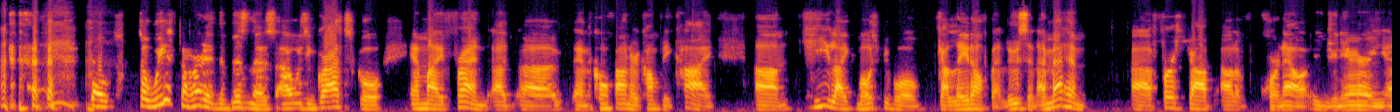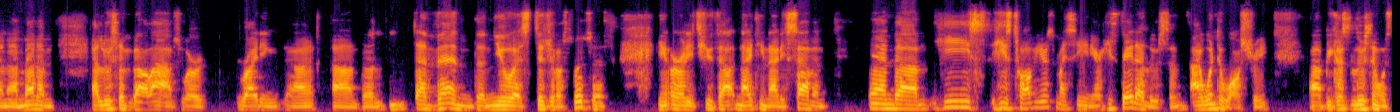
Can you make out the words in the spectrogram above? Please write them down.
so, so we started the business. I was in grad school, and my friend uh, uh, and co-founder of the company, Kai, um, he, like most people, got laid off by Lucent. I met him uh, first job out of Cornell engineering, and I met him at Lucent Bell Labs, where writing uh, uh, the then the newest digital switches in early 2000, 1997. And um, he's he's 12 years my senior. He stayed at Lucent. I went to Wall Street uh, because Lucent was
